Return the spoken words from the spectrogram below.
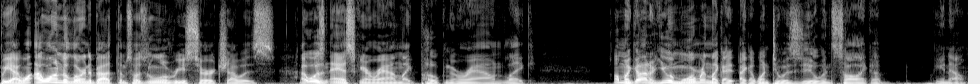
but yeah, I, wa- I wanted to learn about them, so I was doing a little research. I was I wasn't asking around like poking around like, oh my god, are you a Mormon? Like I like I went to a zoo and saw like a, you know,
